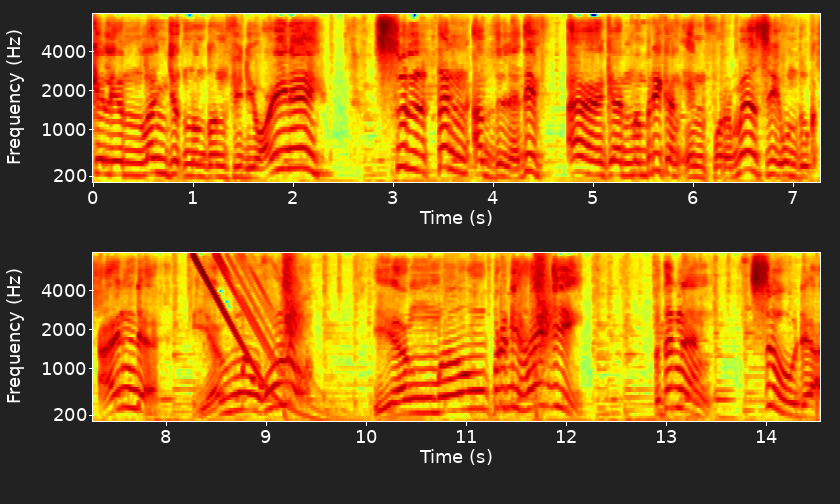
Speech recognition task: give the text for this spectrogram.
kalian lanjut nonton video ini, Sultan Abdul Latif akan memberikan informasi untuk Anda yang mau umroh, yang mau pergi haji. Tenang, sudah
